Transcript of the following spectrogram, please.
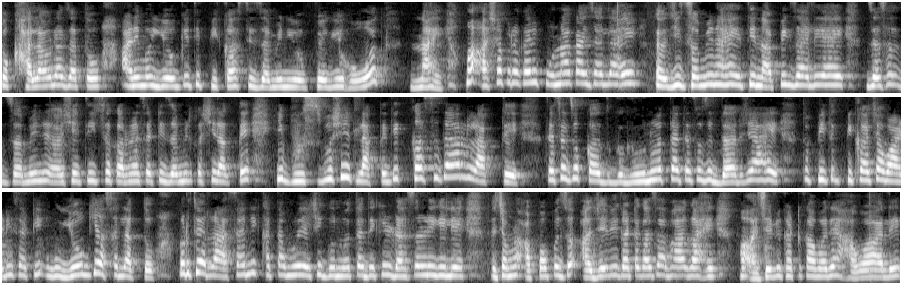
तो खालावला जातो आणि मग योग्य ती पिकास ती जमीन उपयोगी होत नाही. मग अशा प्रकारे पुन्हा काय झालं आहे? जी जमीन आहे ती नापीक झाली आहे. जसं जमीन शेतीचं करण्यासाठी जमीन कशी लागते? ही भुसभुशीत लागते ती कसदार लागते. त्याचा जो क गुणवत्ता त्याचा जो दर्जा आहे तो पिक पिकाच्या वाढीसाठी योग्य असा लागतो. परंतु या रासायनिक खतामुळे याची गुणवत्ता देखील ढासळली गेली आहे. त्याच्यामुळे आपोआप जो अजैवी घटकाचा भाग आहे मग अजैवी घटकामध्ये हवा आले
